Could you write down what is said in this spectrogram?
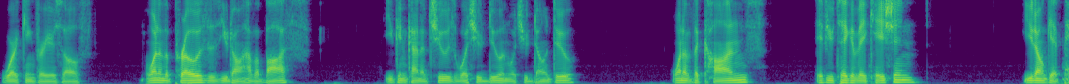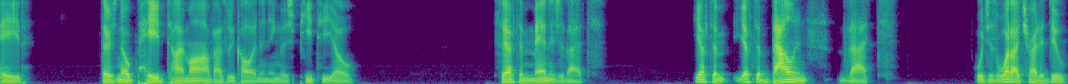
working for yourself. One of the pros is you don't have a boss you can kind of choose what you do and what you don't do. One of the cons, if you take a vacation, you don't get paid. There's no paid time off, as we call it in English, PTO. So you have to manage that. You have to you have to balance that, which is what I try to do.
